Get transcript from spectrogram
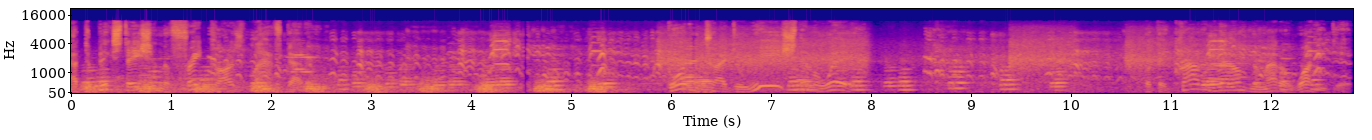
At the big station, the freight cars laughed at him. Gordon tried to wheesh them away. But they crowded around no matter what he did.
